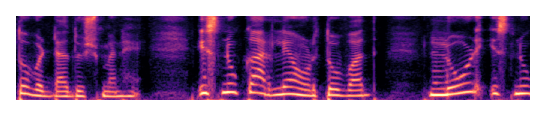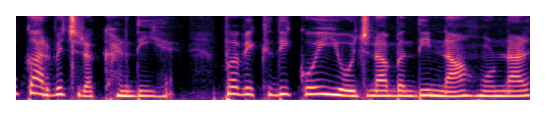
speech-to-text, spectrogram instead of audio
ਤੋਂ ਵੱਡਾ ਦੁਸ਼ਮਣ ਹੈ। ਇਸ ਨੂੰ ਘਰ ਲਿਆਉਣ ਤੋਂ ਵੱਧ ਲੋੜ ਇਸ ਨੂੰ ਘਰ ਵਿੱਚ ਰੱਖਣ ਦੀ ਹੈ। ਭਵਿੱਖ ਦੀ ਕੋਈ ਯੋਜਨਾਬੰਦੀ ਨਾ ਹੋਣ ਨਾਲ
